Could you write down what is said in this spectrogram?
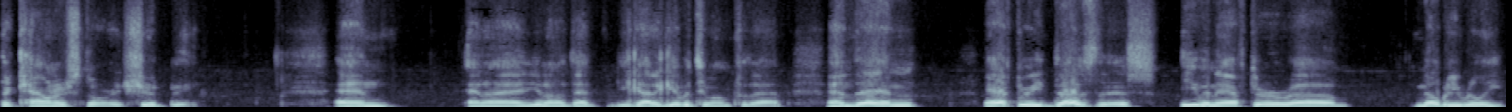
the counter story should be. And and I, you know, that you got to give it to him for that. And then after he does this, even after uh, nobody really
